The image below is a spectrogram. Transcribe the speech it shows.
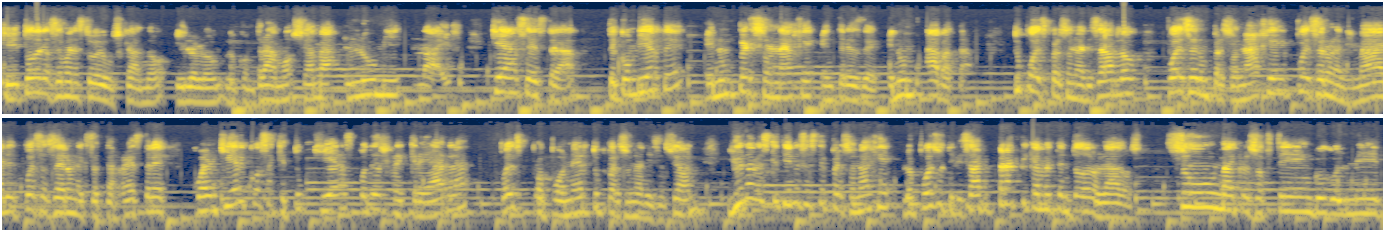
que toda la semana estuve buscando y lo, lo, encontramos, se llama Lumi Life. ¿Qué hace este app? Te convierte en un personaje en 3D, en un avatar. Tú puedes personalizarlo, puede ser un personaje, puede ser un animal, puedes hacer un extraterrestre, cualquier cosa que tú quieras, puedes recrearla puedes proponer tu personalización y una vez que tienes este personaje lo puedes utilizar prácticamente en todos los lados. Zoom, Microsoft Teams, Google Meet,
